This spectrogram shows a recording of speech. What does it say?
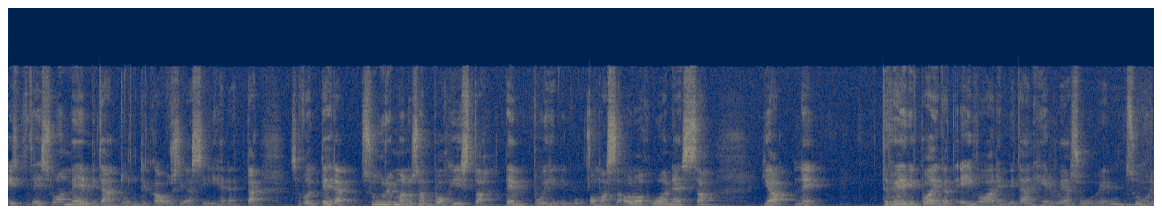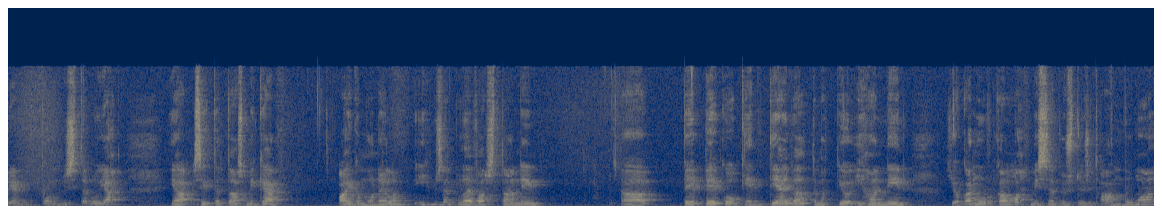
ei, ei sulla mene mitään tuntikausia siihen, että sä voit tehdä suurimman osan pohjista temppuihin niin kuin omassa olohuoneessa, ja ne treenipaikat ei vaadi mitään hirveän suuria, mm. suuria niin ponnisteluja. Ja sitten taas mikä aika monella ihmisellä tulee vastaan, niin ää, PK-kenttiä ei välttämättä ole ihan niin joka nurkalla, missä pystyisit ampumaan.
